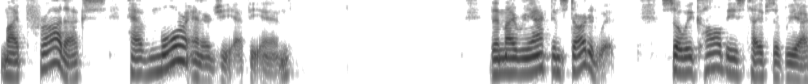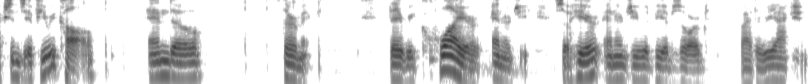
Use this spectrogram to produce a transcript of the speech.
my products have more energy at the end than my reactant started with. So we call these types of reactions, if you recall, endothermic. They require energy. So here, energy would be absorbed by the reaction.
